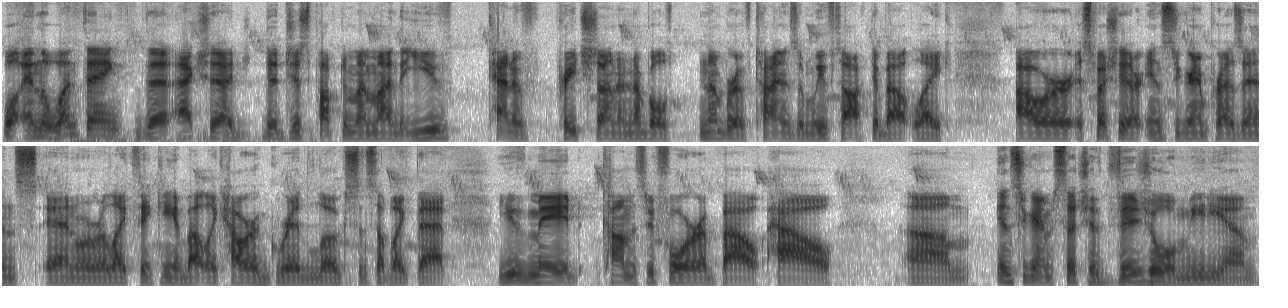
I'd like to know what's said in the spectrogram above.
Well, and the one thing that actually I, that just popped in my mind that you've kind of preached on a number of number of times, and we've talked about like our, especially our Instagram presence, and when we're like thinking about like how our grid looks and stuff like that. You've made comments before about how um, Instagram is such a visual medium,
